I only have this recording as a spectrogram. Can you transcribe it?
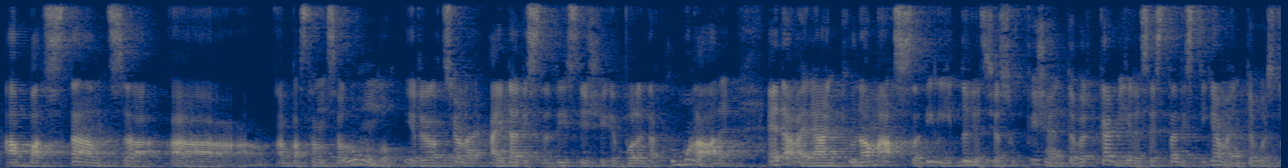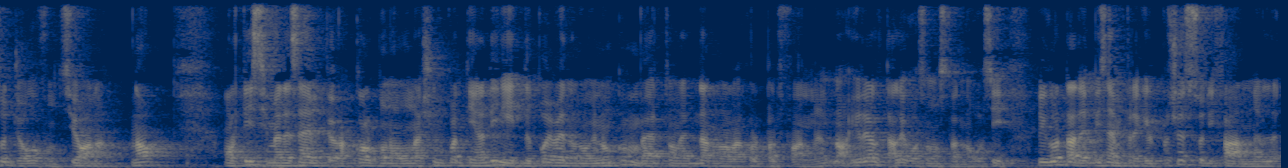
abbastanza, uh, abbastanza, lungo in relazione ai dati statistici che volete accumulare ed avere anche una massa di lead che sia sufficiente per capire se statisticamente questo gioco funziona, no? Moltissimi ad esempio raccolgono una cinquantina di lead, poi vedono che non convertono e danno la colpa al funnel. No, in realtà le cose non stanno così. Ricordatevi sempre che il processo di funnel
